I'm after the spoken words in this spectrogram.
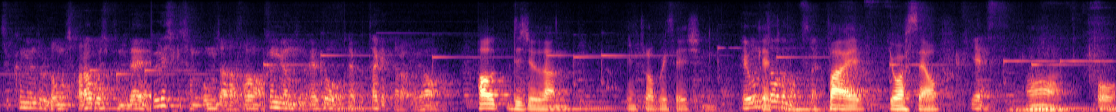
즉흥 연주를 너무 잘하고 싶은데 클래식 전공자라서 즉흥 연주 해도 잘 못하겠더라고요. how did you learn improvisation? 배운. 적은 없어요. By yourself. Yes. 아, 오.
